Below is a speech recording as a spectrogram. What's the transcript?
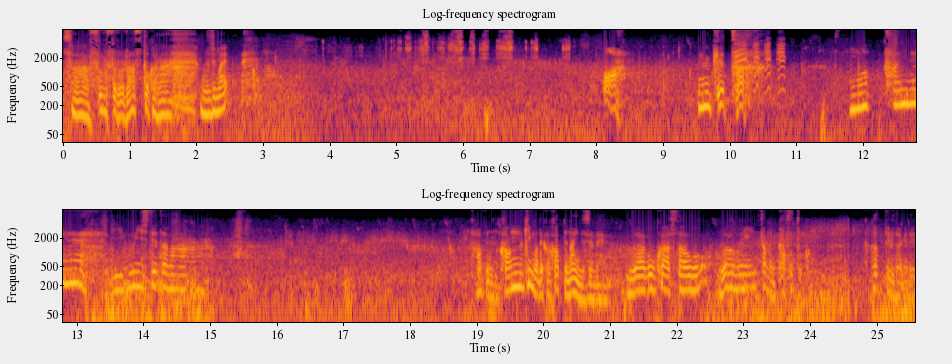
た？さあ、そろそろラストかな。5時前。あ抜けた。もったいねえ。リグイしてたな多分、缶抜きまでかかってないんですよね。上顎か下顎、上顎に多分ガツッとかかってるだけで、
